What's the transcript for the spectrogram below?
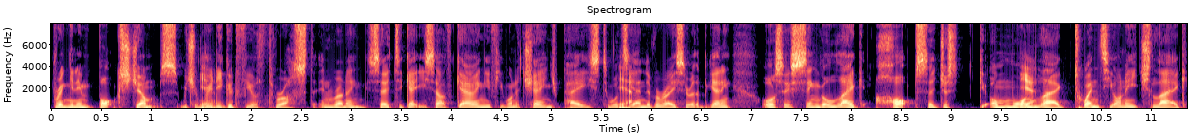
bringing in box jumps, which are Yeah. really good for your thrust in running. So to get yourself going, if you want to change pace towards the end of a race or at the beginning. Also single leg hops, so just on one Yeah. leg, twenty on each leg,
